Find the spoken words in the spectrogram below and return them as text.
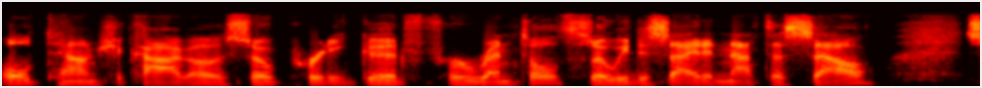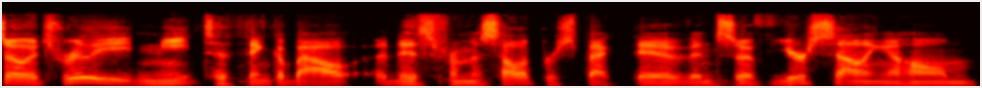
Old Town Chicago, so pretty good for rentals. So, we decided not to sell. So, it's really neat to think about this from a seller perspective. And so, if you're selling a home,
